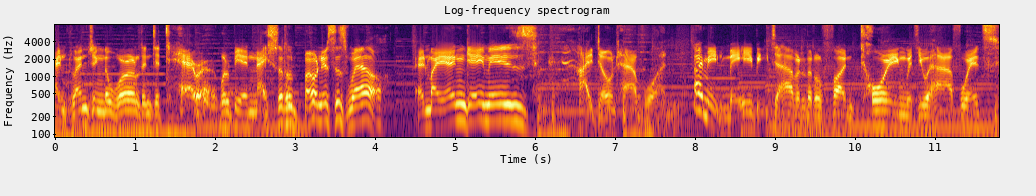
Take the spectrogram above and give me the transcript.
and plunging the world into terror will be a nice little bonus as well. And my end game is. I don't have one. I mean, maybe to have a little fun toying with you halfwits,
